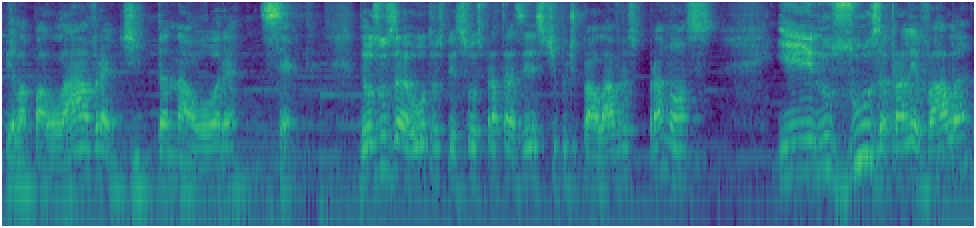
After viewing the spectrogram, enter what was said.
pela palavra dita na hora certa. Deus usa outras pessoas para trazer esse tipo de palavras para nós e nos usa para levá-la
